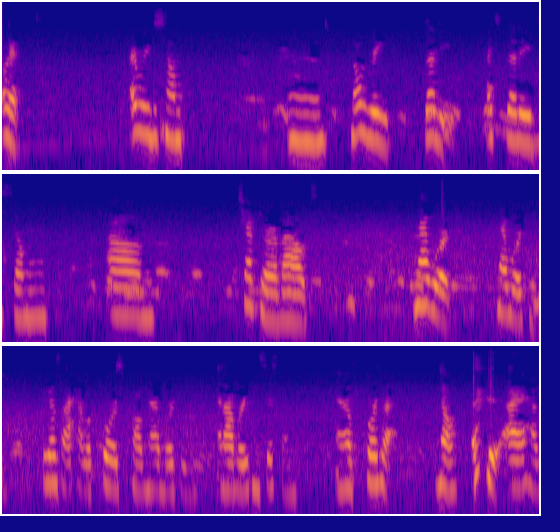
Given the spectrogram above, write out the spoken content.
Okay. I read some, um, not read, study. I studied some um, chapter about network, networking, because I have a course called networking and operating system, and of course I, no, I have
